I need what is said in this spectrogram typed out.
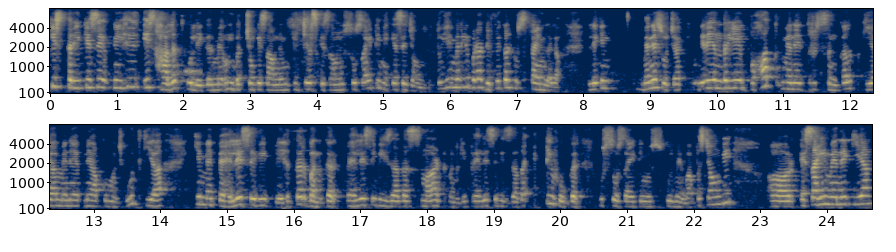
किस तरीके से अपनी इस हालत को लेकर मैं उन बच्चों के सामने उन टीचर्स के सामने सोसाइटी में कैसे जाऊँगी? तो ये मेरे लिए बड़ा डिफ़िकल्ट उस टाइम लगा। लेकिन मैंने सोचा मेरे अंदर ये बहुत मैंने दृढ़ संकल्प किया, मैंने अपने आप को मज़बूत किया कि मैं पहले से भी बेहतर बनकर, पहले से भी ज़्यादा स्मार्ट बन के पहले से भी ज़्यादा एक्टिव होकर उस सोसाइटी में, उस स्कूल में वापस जाऊँगी। और ऐसा ही मैंने किया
